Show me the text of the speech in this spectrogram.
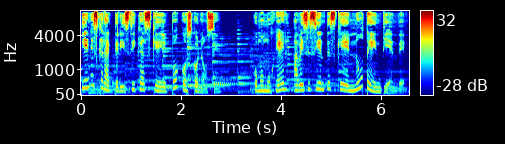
Tienes características que pocos conocen. Como mujer, a veces sientes que no te entienden.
